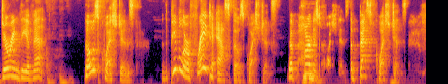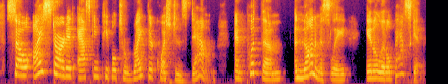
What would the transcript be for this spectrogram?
during the event. Those questions, the people are afraid to ask those questions, the hardest mm-hmm. questions, the best questions. So I started asking people to write their questions down and put them anonymously in a little basket.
